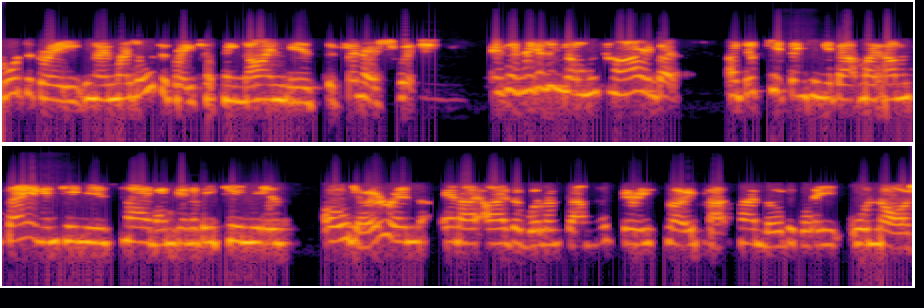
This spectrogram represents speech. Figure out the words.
law degree. You know, my law degree took me nine years to finish, which is a really long time. But I just keep thinking about my mum saying in 10 years' time, I'm going to be 10 years older and, and I either will have done this very slow part time law degree or not.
